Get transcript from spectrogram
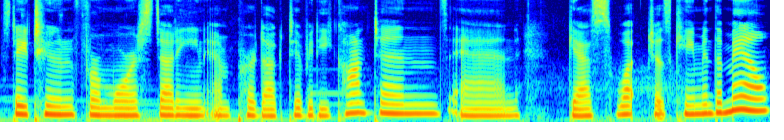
Stay tuned for more studying and productivity contents, and guess what just came in the mail?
